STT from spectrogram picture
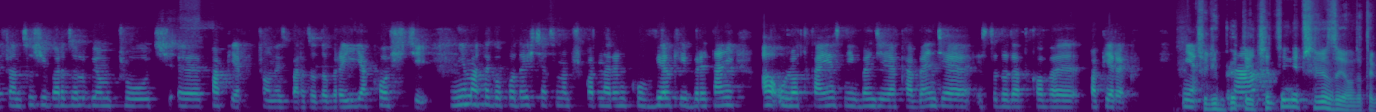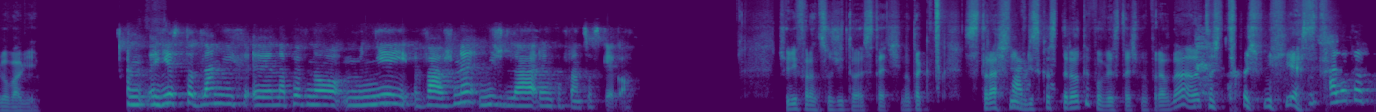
y, Francuzi bardzo lubią czuć y, papier, czy on jest bardzo dobrej jakości. Nie ma tego podejścia, co na przykład na rynku w Wielkiej Brytanii, a ulotka jest, niech będzie jaka będzie, jest to dodatkowy papierek. Nie. Czyli Brytyjczycy nie przywiązują do tego wagi. Jest to dla nich y, na pewno mniej ważne niż dla rynku francuskiego. Czyli Francuzi to esteci. No tak strasznie tak. blisko stereotypów jesteśmy, prawda? Ale coś, coś w nich jest. Ale to,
